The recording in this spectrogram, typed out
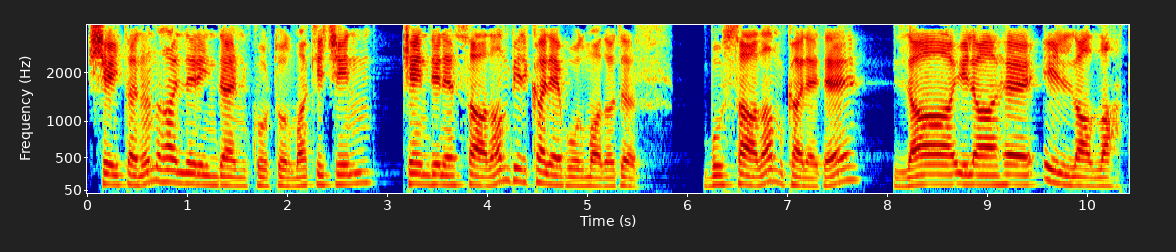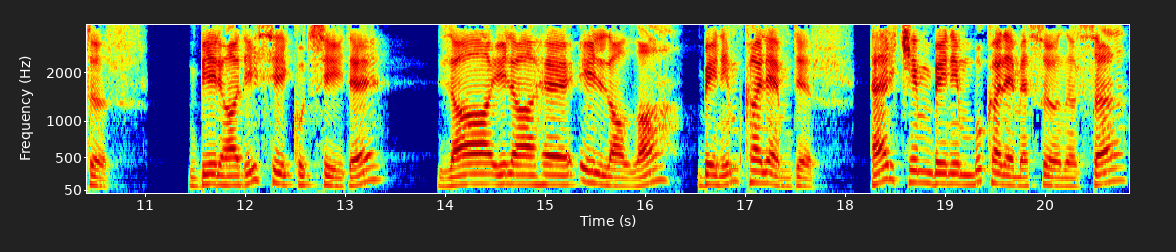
şeytanın hallerinden kurtulmak için kendine sağlam bir kale bulmalıdır. Bu sağlam kalede La ilahe illallah'tır. Bir hadisi kutsi'de La ilahe illallah benim kalemdir. Her kim benim bu kaleme sığınırsa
